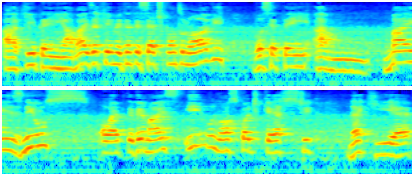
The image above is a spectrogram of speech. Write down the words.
Aqui tem a Mais FM 87.9, você tem a Mais News, a Web TV Mais e o nosso podcast, né, que é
